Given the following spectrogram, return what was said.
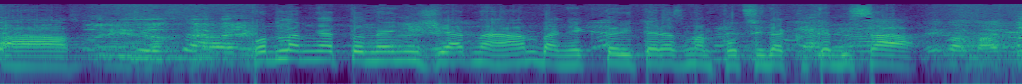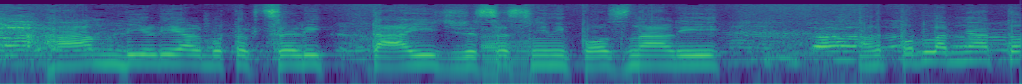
A podľa mňa to není žiadna hamba. Niektorí teraz mám pocit, ako keby sa hambili alebo to chceli tajiť, že sa s nimi poznali. Ale podľa mňa to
